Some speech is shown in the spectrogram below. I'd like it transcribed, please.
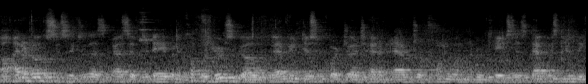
Uh, I don't know the statistics as, as of today, but a couple of years ago, every district court judge had an average of 2,100 cases. That was nearly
